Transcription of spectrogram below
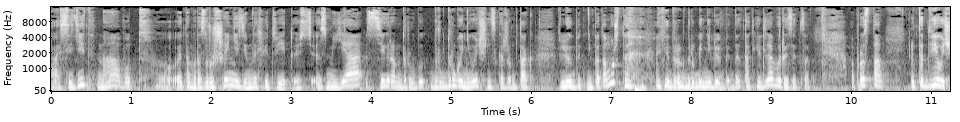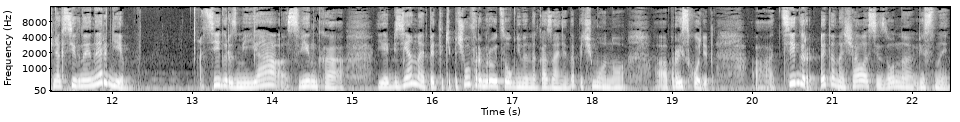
а, сидит на вот э, этом разрушении земных ветвей. То есть змея с тигром друг, друг друга не очень, скажем так, любят. Не потому, что они друг друга не любят, да, так нельзя выразиться, а просто это две очень активные энергии, Тигр, змея, свинка и обезьяна, опять-таки, почему формируется огненное наказание, да, почему оно а, происходит? А, тигр – это начало сезона весны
